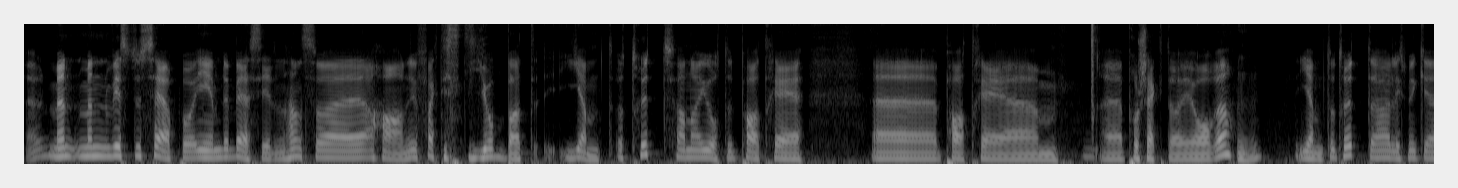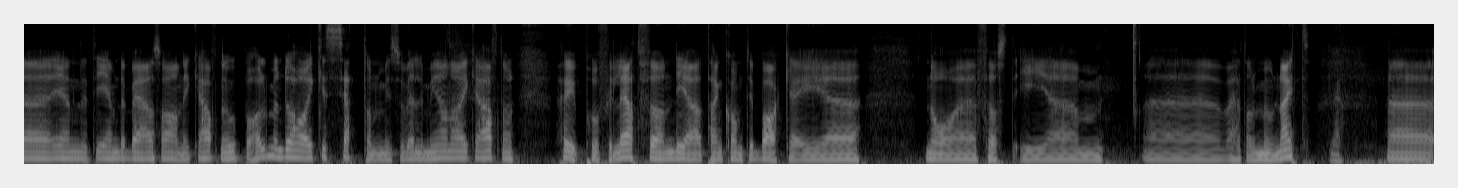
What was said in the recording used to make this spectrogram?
men, men hvis du ser på IMDb-siden hans, så har han jo faktisk jobbet jevnt og trutt. Han har gjort et par-tre uh, par-tre ehm, eh, prosjekter i året. Jevnt og trutt. Det har liksom ikke Enligt IMDb så har han ikke hatt noe opphold, men du har ikke sett ham i så veldig mye. Han har ikke hatt noe høyprofilert før det at han kom tilbake i uh, Nå uh, først i um, uh, Hva heter det? Moonnight. Ja. Eh,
